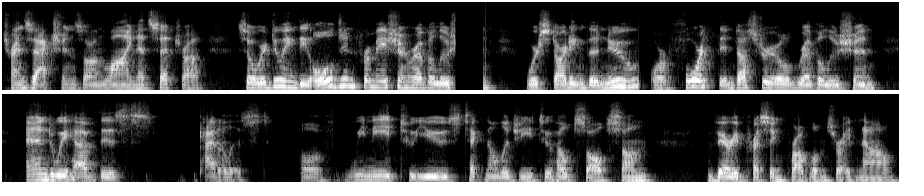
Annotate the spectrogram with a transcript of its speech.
transactions online, etc. So we're doing the old information revolution. We're starting the new or fourth industrial revolution, and we have this catalyst of we need to use technology to help solve some very pressing problems right now.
